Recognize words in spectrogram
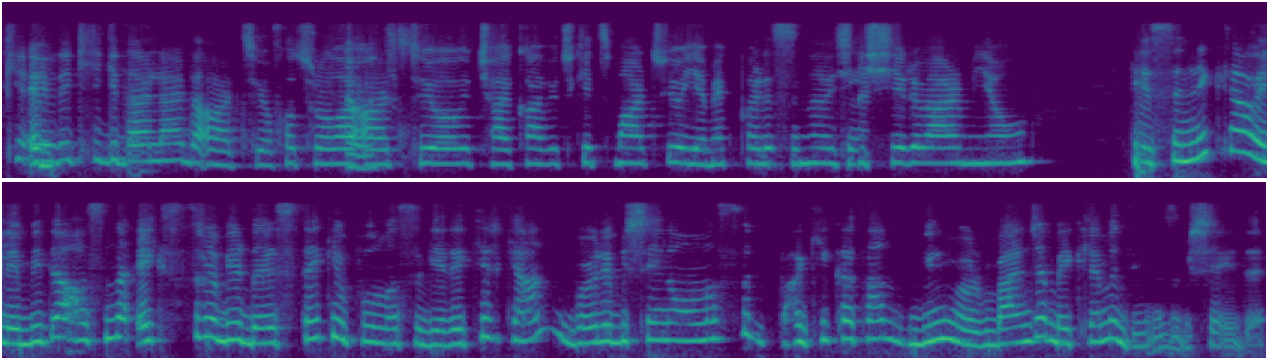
Ki e, evdeki giderler de artıyor, faturalar evet. artıyor, çay kahve tüketimi artıyor, yemek parasını iş yeri vermiyor. Kesinlikle öyle. Bir de aslında ekstra bir destek yapılması gerekirken böyle bir şeyin olması hakikaten bilmiyorum. Bence beklemediğimiz bir şeydi.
